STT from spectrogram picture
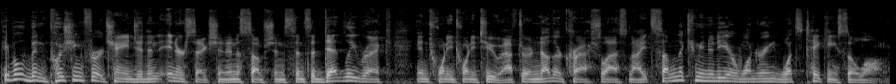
People have been pushing for a change at an intersection in Assumption since a deadly wreck in 2022. After another crash last night, some in the community are wondering what's taking so long.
